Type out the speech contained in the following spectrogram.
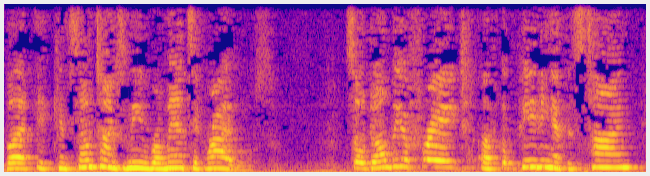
but it can sometimes mean romantic rivals. So don't be afraid of competing at this time.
